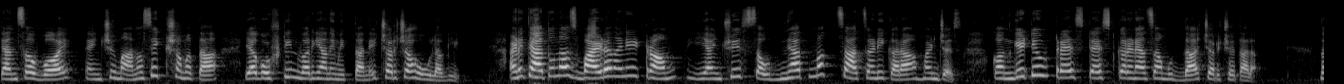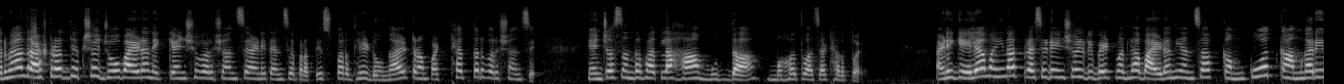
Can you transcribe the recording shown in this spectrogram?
त्यांचं वय त्यांची मानसिक क्षमता या गोष्टींवर या निमित्ताने चर्चा होऊ लागली. आणि त्यातूनच बायडन आणि ट्रम्प यांची संज्ञात्मक चाचणी करा म्हणजेच कॉन्गेटिव्ह ट्रेस टेस्ट करण्याचा मुद्दा चर्चेत आला. दरम्यान राष्ट्राध्यक्ष जो बायडन एक्क्याऐंशी वर्षांचे आणि त्यांचे प्रतिस्पर्धी डोनाल्ड ट्रम्प अठ्याहत्तर वर्षांचे यांच्या संदर्भातला हा मुद्दा महत्त्वाचा ठरतोय. आणि गेल्या महिन्यात प्रेसिडेन्शियल डिबेटमधला बायडन यांचा कमकुवत कामगारी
